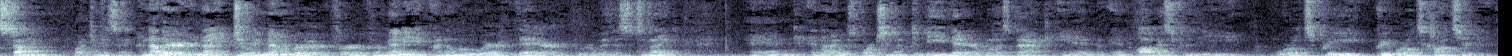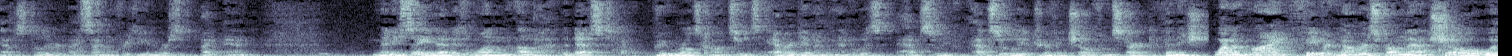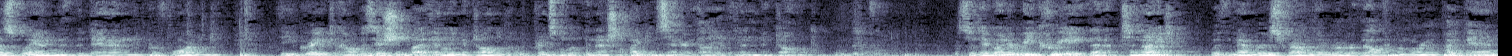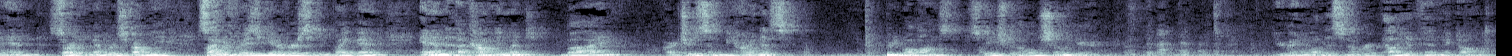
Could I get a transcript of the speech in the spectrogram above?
Stunning, what can I say? Another night to remember for, for many I know who were there, who were with us tonight, and, and I was fortunate enough to be there, was back in, in August for the World's pre, pre-Worlds concert that was delivered by Simon Fraser University Pipe Band. Many say that is one of the best pre-Worlds concerts ever given, and it was absolutely, absolutely a terrific show from start to finish. One of my favorite numbers from that show was when the band performed the great composition by Finlay MacDonald, the principal at the National Piping Center, Elliot Finn MacDonald. So they're going to recreate that tonight with members from the Robert Malcolm Memorial Pipe Band and sort of members from the Simon Fraser University Pipe Band and accompaniment by our twosome behind us. Pretty well on stage for the whole show here. You're going to love this number, Elliot Finn MacDonald.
